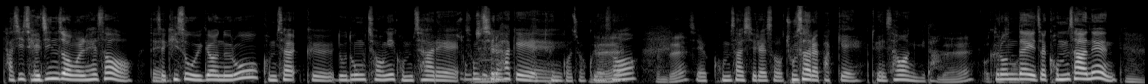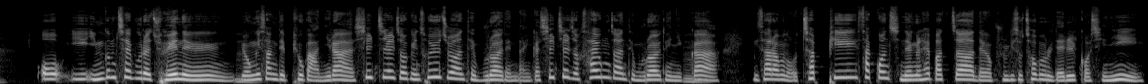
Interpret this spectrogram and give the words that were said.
다시 재진정을 해서 네. 이제 기소 의견으로 검찰 그 노동청이 검찰에 송치를? 송치를 하게 네. 된 거죠. 그래서 네. 그런데 이제 검사실에서 조사를 받게 된 상황입니다. 네. 그런데 이제 검사는 상황? 음. 어, 이 임금체불의 죄는 음. 명의상 대표가 아니라 실질적인 소유주한테 물어야 된다. 그러니까 실질적 사용자한테 물어야 되니까 음. 이 사람은 어차피 사건 진행을 해봤자 내가 불기소 처분을 내릴 것이니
